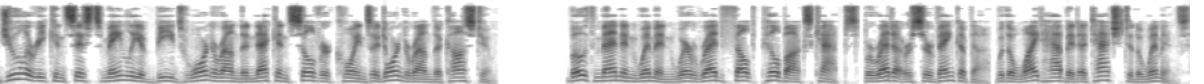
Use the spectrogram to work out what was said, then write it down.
Jewelry consists mainly of beads worn around the neck and silver coins adorned around the costume. Both men and women wear red felt pillbox caps beretta or with a white habit attached to the women's.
